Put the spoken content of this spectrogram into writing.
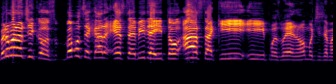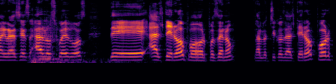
Pero bueno chicos, vamos a dejar este videito hasta aquí y pues bueno, muchísimas gracias a los juegos de Altero por, pues bueno, a los chicos de Altero por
